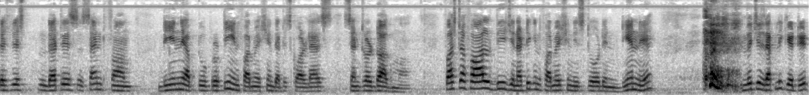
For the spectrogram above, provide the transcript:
that is that is sent from DNA up to protein formation that is called as central dogma. First of all, the genetic information is stored in DNA, which is replicated.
